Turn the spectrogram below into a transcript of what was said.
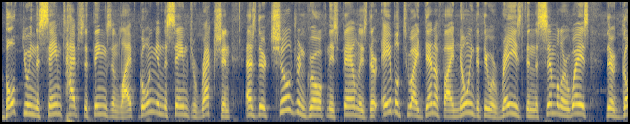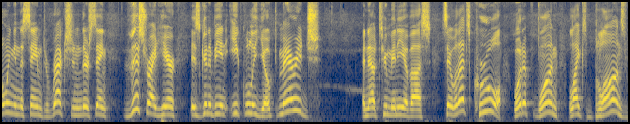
both doing the same types of things in life, going in the same direction. As their children grow up in these families, they're able to identify, knowing that they were raised in the similar ways, they're going in the same direction, and they're saying, This right here is going to be an equally yoked marriage. And now, too many of us say, Well, that's cruel. What if one likes blondes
